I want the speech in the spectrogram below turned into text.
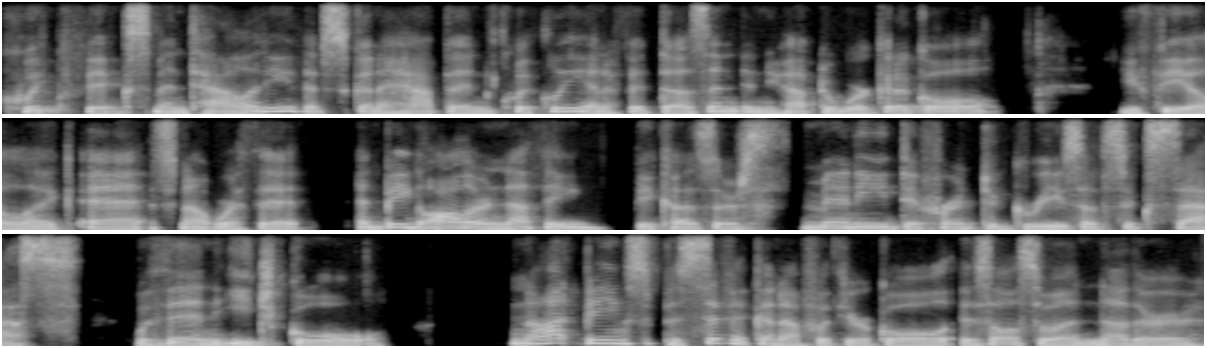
quick fix mentality that's going to happen quickly. And if it doesn't and you have to work at a goal, you feel like, eh, it's not worth it. And being all or nothing because there's many different degrees of success within each goal. Not being specific enough with your goal is also another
